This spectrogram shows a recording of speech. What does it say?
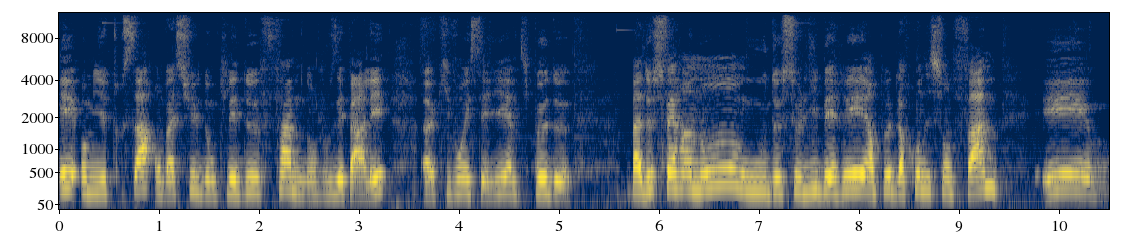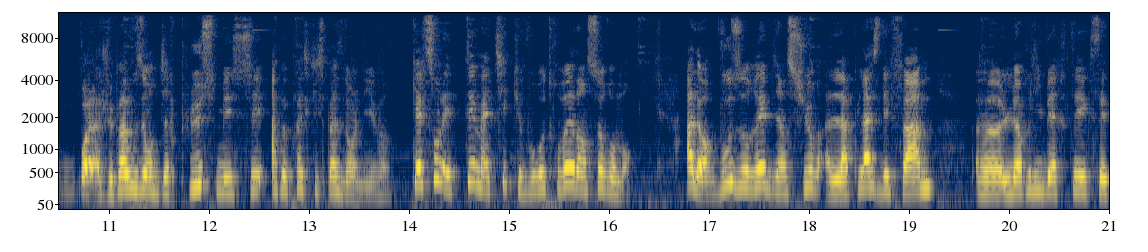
Et au milieu de tout ça, on va suivre donc les deux femmes dont je vous ai parlé, euh, qui vont essayer un petit peu de, bah, de se faire un nom, ou de se libérer un peu de leur condition de femme, et voilà, je vais pas vous en dire plus, mais c'est à peu près ce qui se passe dans le livre. Quelles sont les thématiques que vous retrouverez dans ce roman? Alors, vous aurez bien sûr la place des femmes, leur liberté, etc.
